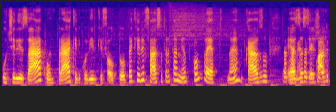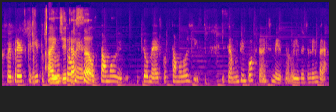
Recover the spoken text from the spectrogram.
utilizar, comprar aquele colírio que faltou para que ele faça o tratamento completo, né? Caso essa seja que foi prescrito a indicação seu médico oftalmologista. Isso é muito importante mesmo, Heloísa, de lembrar.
